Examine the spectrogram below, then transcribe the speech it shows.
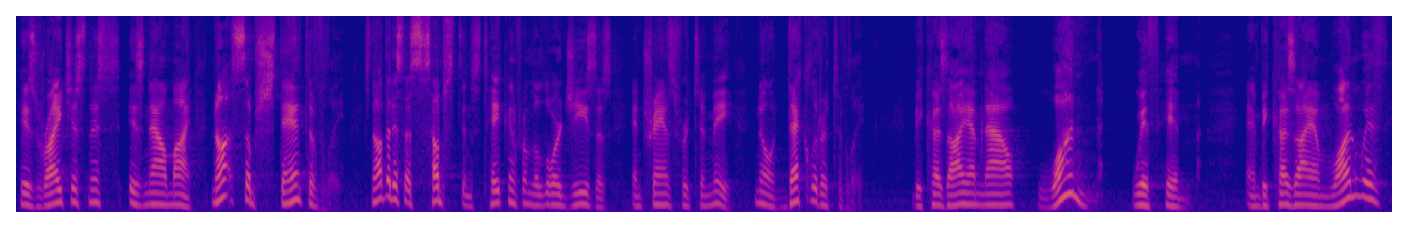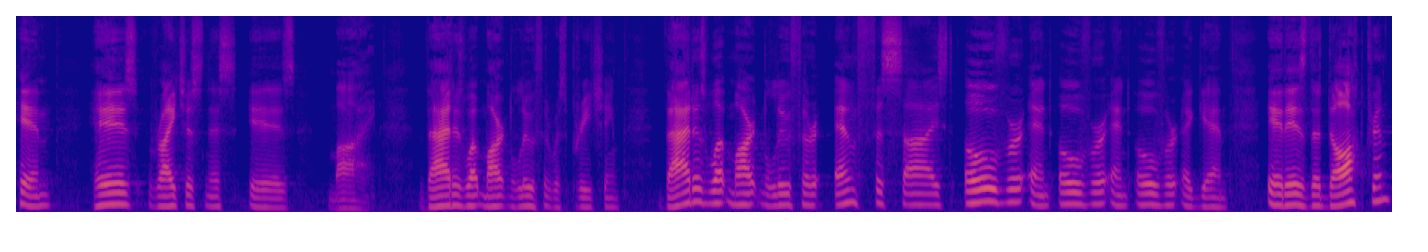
his righteousness is now mine. Not substantively. It's not that it's a substance taken from the Lord Jesus and transferred to me. No, declaratively. Because I am now one with him. And because I am one with him, his righteousness is mine. That is what Martin Luther was preaching. That is what Martin Luther emphasized over and over and over again. It is the doctrine.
